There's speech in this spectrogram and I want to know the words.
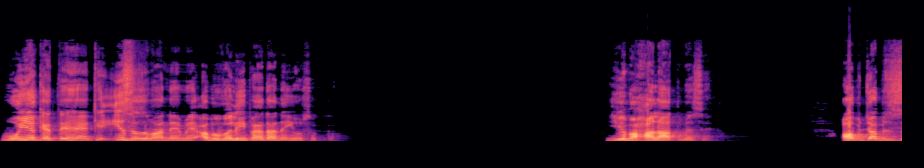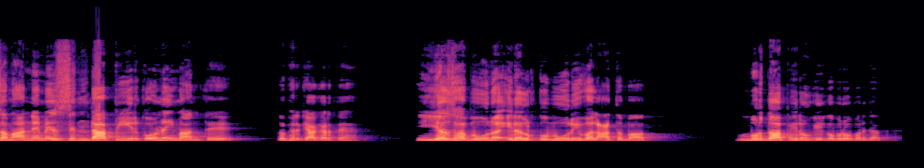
وہ یہ کہتے ہیں کہ اس زمانے میں اب ولی پیدا نہیں ہو سکتا۔ یہ محالات میں سے۔ اب جب زمانے میں زندہ پیر کو نہیں مانتے، تو پھر کیا کرتے ہیں؟ یز حبون ار القبوری ولاطبات مردہ پیروں کی قبروں پر جاتے ہیں۔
